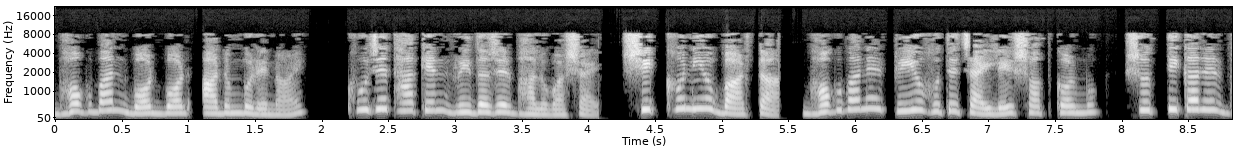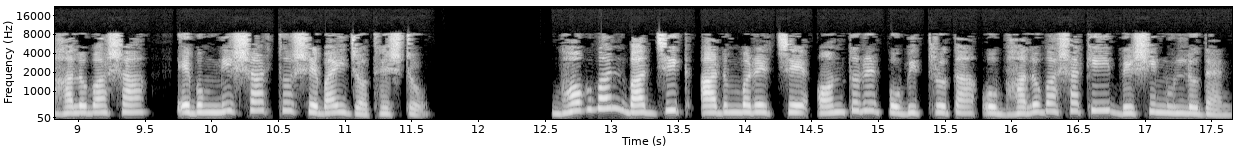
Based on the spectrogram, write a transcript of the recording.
ভগবান বড় আডম্বরে নয়, খুঁজে থাকেন হৃদয়ের ভালোবাসায়। শিক্ষণীয় বার্তা, ভগবানের প্রিয় হতে চাইলে সৎকর্ম, সত্যিকারের ভালোবাসা এবং নিঃস্বার্থ সেবাই যথেষ্ট। ভগবান বাহ্যিক আডম্বরের চেয়ে অন্তরের পবিত্রতা ও ভালোবাসাকেই বেশি মূল্য দেন।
